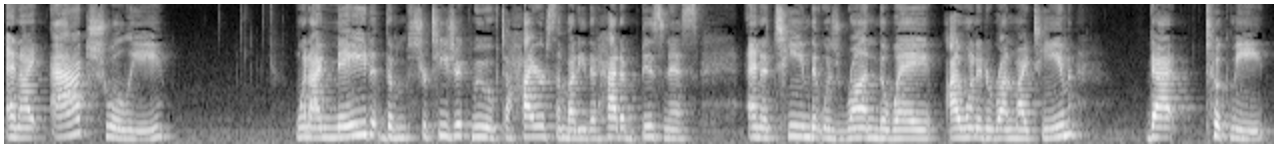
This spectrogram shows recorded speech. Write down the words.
And I actually when I made the strategic move to hire somebody that had a business and a team that was run the way I wanted to run my team, that took me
